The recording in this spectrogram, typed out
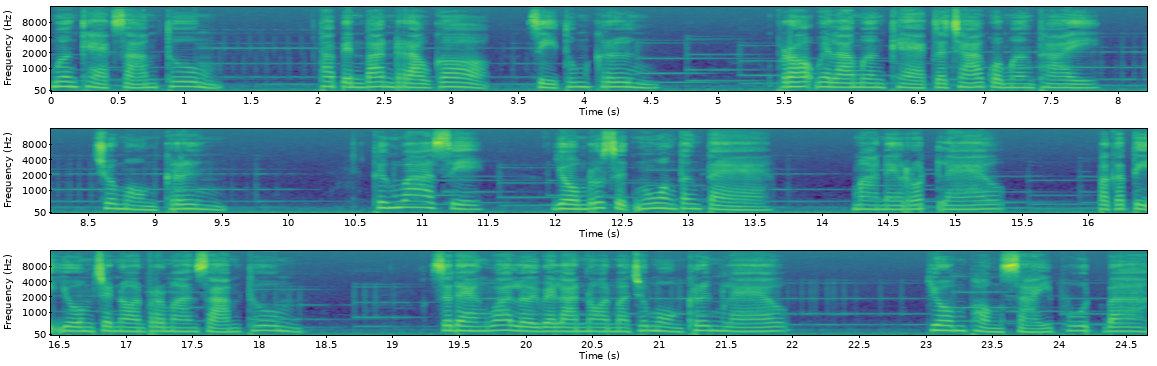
เมืองแขกสามทุ่ม ถ้าเป็นบ้านเราก็สี่ทุ่มครึ่ง เพราะเวลาเมืองแขกจะช้ากว่าเมืองไทย ชั่วโมงครึ่ง ถึงว่าสิ โยมรู้สึกง่วงตั้งแต่ มาในรถแล้ว ปกติโยมจะนอนประมาณสามทุ่ม แสดงว่าเลยเวลานอนมาชั่วโมงครึ่งแล้ว โยมผ่องใสพูดบ้าง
